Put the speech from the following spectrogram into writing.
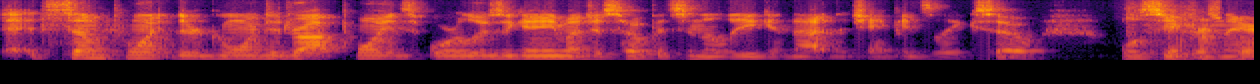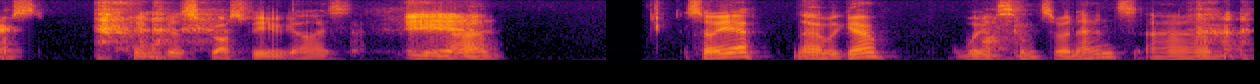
At some point they're going to drop points or lose a game. I just hope it's in the league and not in the Champions League. So we'll see fingers from there. crossed. Fingers crossed for you guys. Yeah. Um, so yeah, there we go. We've Awesome. come to an end. Um,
